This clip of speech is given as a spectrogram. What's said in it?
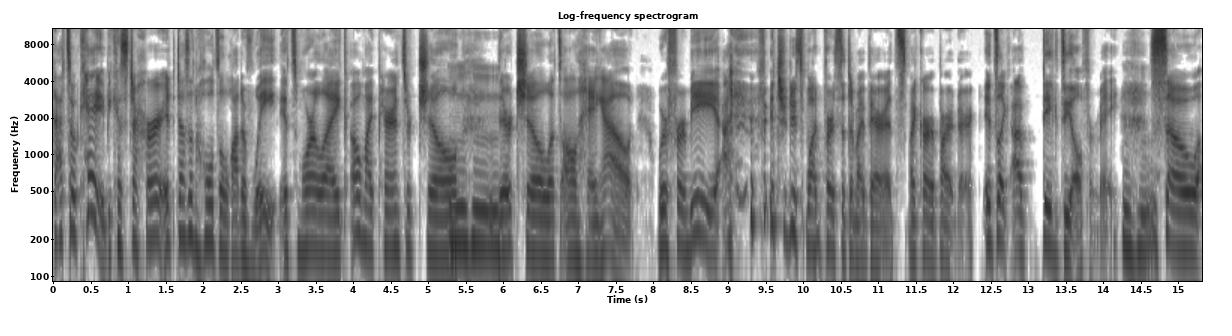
That's okay because to her, it doesn't hold a lot of weight. It's more like, oh, my parents are chill. Mhm. They're chill. Let's all hang out. Where for me, I've introduced one person to my parents, my current partner. It's like a big deal for me. Mhm. So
